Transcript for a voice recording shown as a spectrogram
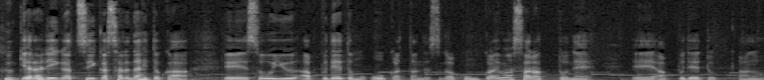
くギャラリーが追加されないとか、えー、そういうアップデートも多かったんですが今回はさらっとね、えー、アップデートあの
